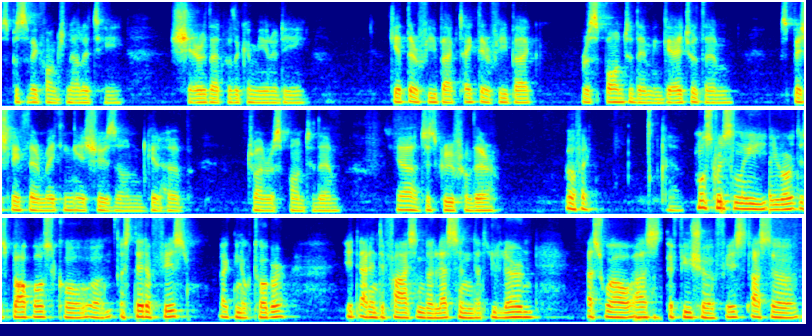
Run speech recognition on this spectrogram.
specific functionality share that with the community get their feedback take their feedback respond to them engage with them especially if they're making issues on github try and respond to them yeah, just grew from there. Perfect. Yeah. Most recently, you wrote this blog post called um, "A State of Feast" back in October. It identifies some of the lessons that you learned as well as the future of Feast as a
